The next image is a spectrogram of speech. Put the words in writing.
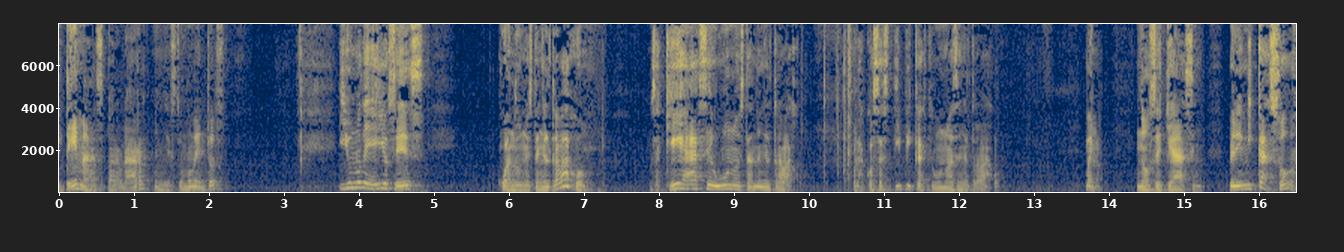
y temas para hablar en estos momentos. Y uno de ellos es cuando uno está en el trabajo. O sea, ¿qué hace uno estando en el trabajo? O las cosas típicas que uno hace en el trabajo. Bueno, no sé qué hacen. Pero en mi caso,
